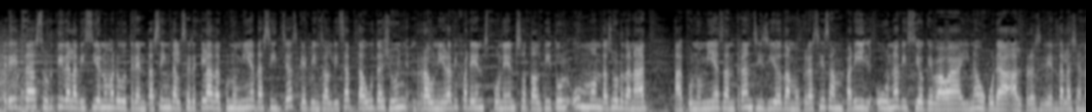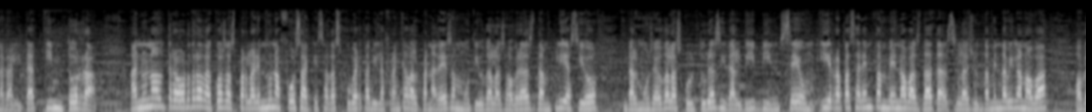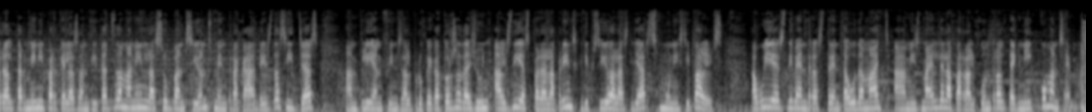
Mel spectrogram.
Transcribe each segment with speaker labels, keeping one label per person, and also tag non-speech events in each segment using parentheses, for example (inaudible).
Speaker 1: Tret de sortir de l'edició número 35 del Cercle d'Economia de Sitges, que fins al dissabte 1 de juny reunirà diferents ponents sota el títol Un món desordenat, Economies en transició, democràcies en perill, una edició que va inaugurar el president de la Generalitat, Quim Torra. En un altre ordre de coses parlarem d'una fossa que s'ha descobert a Vilafranca del Penedès amb motiu de les obres d'ampliació del Museu de les Cultures i del Vi Vinceum i repassarem també noves dates. L'Ajuntament de Vilanova obre el termini perquè les entitats demanin les subvencions, mentre que des de Sitges amplien fins al proper 14 de juny els dies per a la preinscripció a les llars municipals. Avui és divendres 31 de maig, amb Ismael de la Parra al control tècnic. Comencem.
